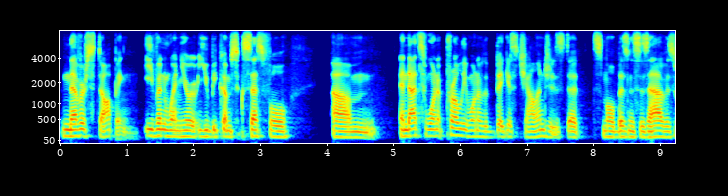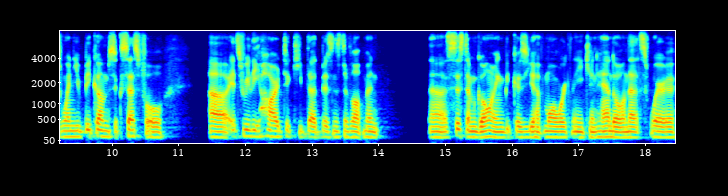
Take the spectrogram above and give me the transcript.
never stopping, even when you're you become successful. Um, and that's one of probably one of the biggest challenges that small businesses have is when you become successful uh, it's really hard to keep that business development uh, system going because you have more work than you can handle, and that's where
